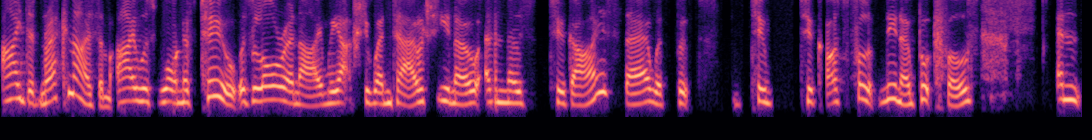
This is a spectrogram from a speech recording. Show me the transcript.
I didn't recognize them. I was one of two. It was Laura and I. We actually went out, you know, and those two guys there with boots, two two cars full of, you know, bootfuls. And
